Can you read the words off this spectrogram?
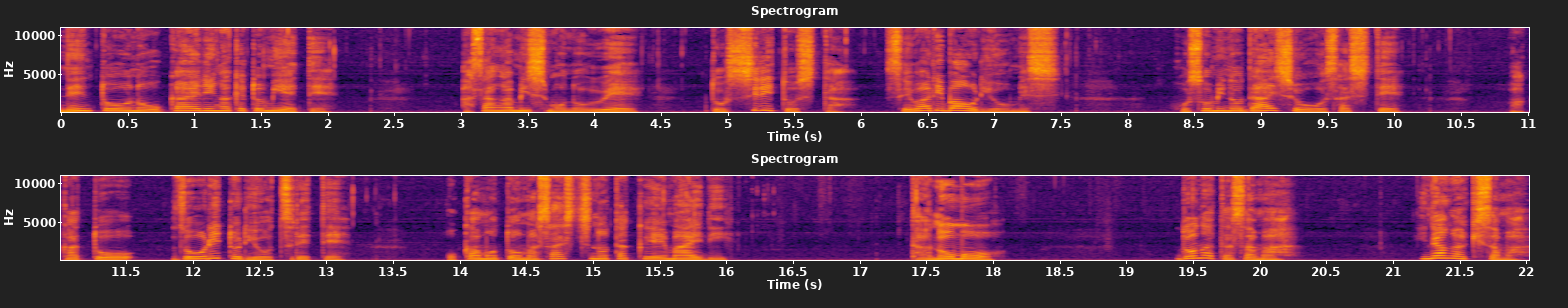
念頭のお帰りがけと見えて浅上下の上へどっしりとした背割り羽織を召し細身の大将を指して若党草履取りを連れて岡本正七の宅へ参り「頼もう。どなた様稲垣様」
